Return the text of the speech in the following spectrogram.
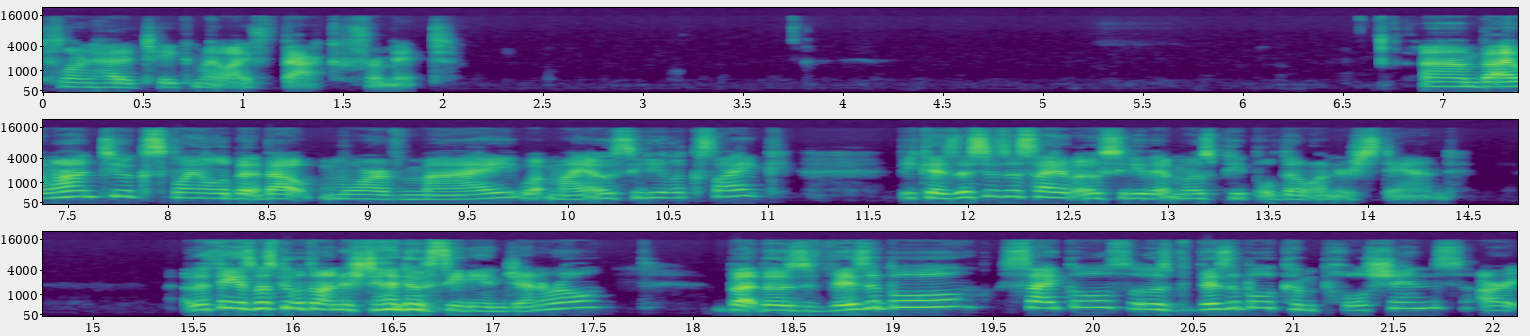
to learn how to take my life back from it. Um, but I want to explain a little bit about more of my what my OCD looks like because this is a side of OCD that most people don't understand. The thing is, most people don't understand OCD in general, but those visible cycles, those visible compulsions are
